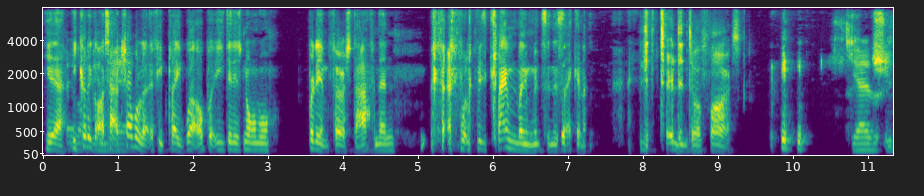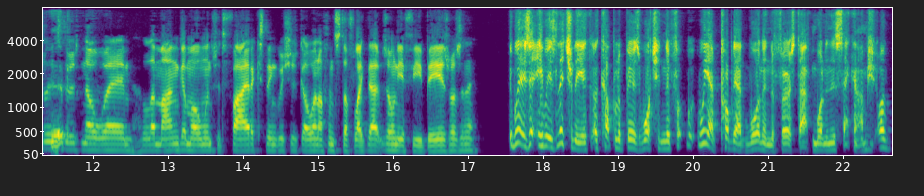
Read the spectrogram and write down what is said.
yeah, he could have got us out of trouble if he played well, but he did his normal, brilliant first half, and then one of his clown moments in the second just turned into a farce. Yeah, at least there was no um, La Manga moments with fire extinguishers going off and stuff like that. It was only a few beers, wasn't it? It was, it was literally a, a couple of beers watching the. We had probably had one in the first half and one in the second. I'm sure,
